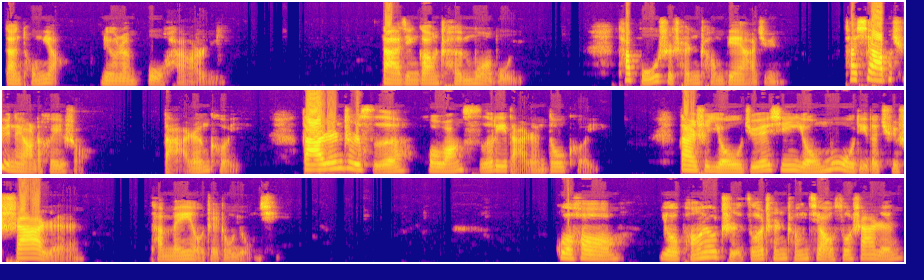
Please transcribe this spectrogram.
但同样令人不寒而栗。大金刚沉默不语。他不是陈诚边亚军，他下不去那样的黑手。打人可以，打人致死或往死里打人都可以，但是有决心、有目的的去杀人，他没有这种勇气。过后，有朋友指责陈诚教唆杀人，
